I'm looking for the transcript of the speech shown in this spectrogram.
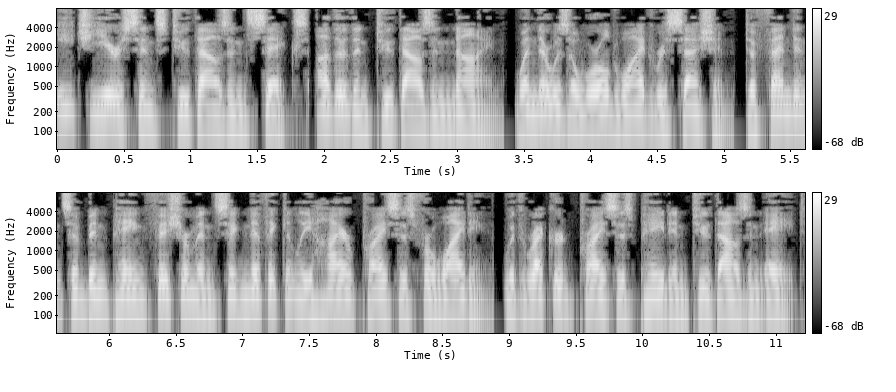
Each year since 2006 other than 2009, when there was a worldwide recession, defendants have been paying fishermen significantly higher prices for whiting, with record prices paid in 2008.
